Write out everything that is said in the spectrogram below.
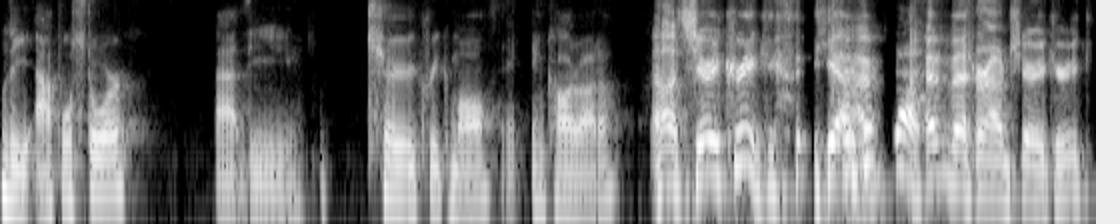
the Apple Store at the Cherry Creek Mall in Colorado. Oh, Cherry Creek. yeah, Cherry Creek, I've, yeah, I've, been around Cherry Creek.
